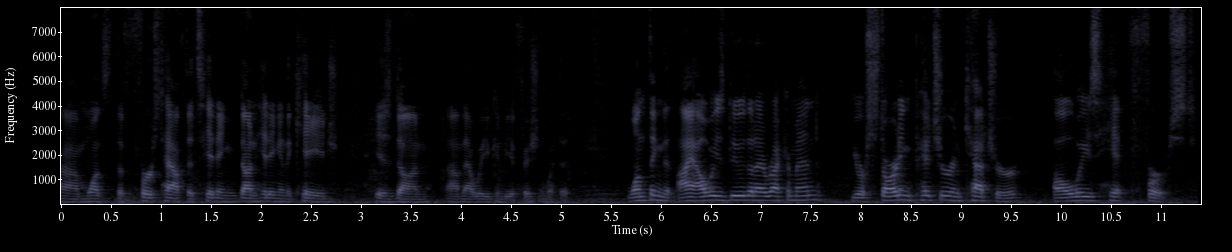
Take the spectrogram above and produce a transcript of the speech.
um, once the first half that's hitting done hitting in the cage is done. Um, that way you can be efficient with it. One thing that I always do that I recommend: your starting pitcher and catcher always hit first.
